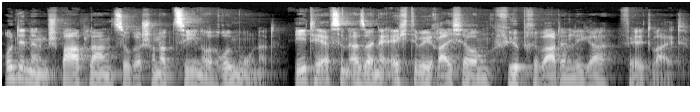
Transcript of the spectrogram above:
und in einem Sparplan sogar schon ab 10 Euro im Monat. ETFs sind also eine echte Bereicherung für Privatanleger weltweit.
